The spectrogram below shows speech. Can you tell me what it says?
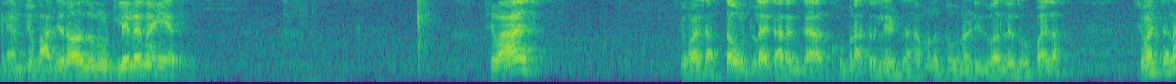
आणि आमचे बाजीराव अजून उठलेले नाही आहेत शिवांश! शिवांश आत्ता उठलाय कारण का खूप रात्री लेट झाला. मला दोन अडीच वाजले झोपायला. शिवांश चला.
